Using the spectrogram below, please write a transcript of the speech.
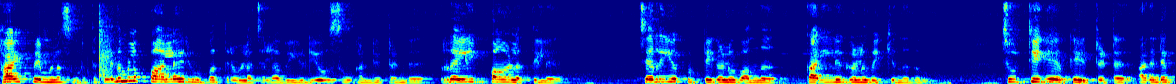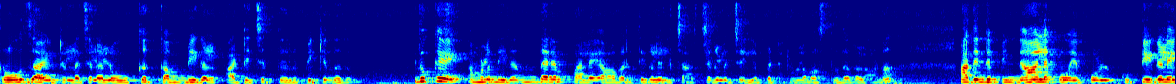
ഹായ് പ്രിയമുള്ള സുഹൃത്തുക്കളെ നമ്മൾ പല രൂപത്തിലുള്ള ചില വീഡിയോസും കണ്ടിട്ടുണ്ട്. റെയിൽ പാളത്തിൽ ചെറിയ കുട്ടികൾ വന്ന് കല്ലുകൾ വെക്കുന്നതും ചുറ്റികയൊക്കെ ഇട്ടിട്ട് അതിന്റെ ക്രോസ് ആയിട്ടുള്ള ചില ലോക്ക് കമ്പികൾ അടിച്ച് തെറിപ്പിക്കുന്നതും ഇതൊക്കെ നമ്മൾ നിരന്തരം പല ആവർത്തികളിൽ ചർച്ചകൾ ചെയ്യപ്പെട്ടിട്ടുള്ള വസ്തുതകളാണ്. അതിന്റെ പിന്നാലെ പോയപ്പോൾ കുട്ടികളെ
